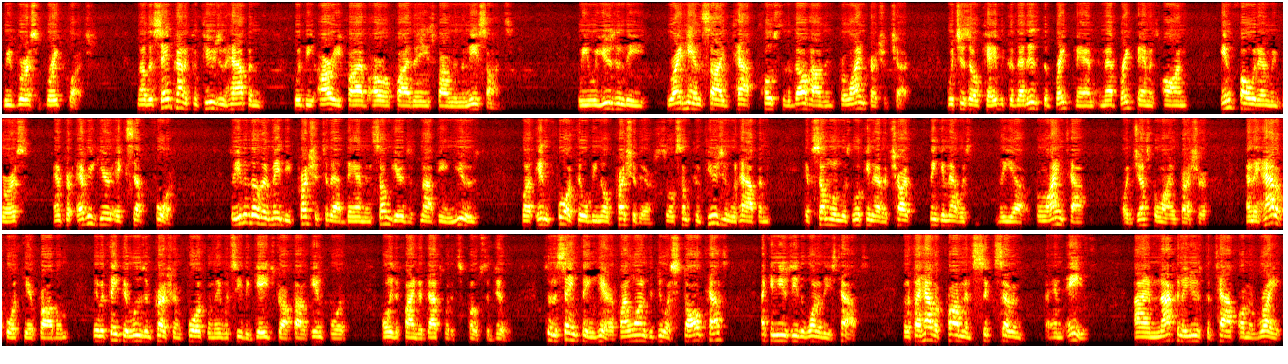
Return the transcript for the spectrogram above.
reverse brake clutch. Now the same kind of confusion happened with the RE5, RO5As found in the Nissans. We were using the right-hand side tap close to the bell housing for line pressure check, which is okay because that is the brake band, and that brake band is on in forward and reverse, and for every gear except fourth. So even though there may be pressure to that band, in some gears it's not being used, but in fourth there will be no pressure there. So some confusion would happen if someone was looking at a chart thinking that was the, uh, the line tap or just the line pressure, and they had a fourth gear problem, they would think they're losing pressure in fourth when they would see the gauge drop out in fourth, only to find that that's what it's supposed to do. So the same thing here. If I wanted to do a stall test, I can use either one of these taps. But if I have a problem in sixth, seventh, and eighth, I'm not going to use the tap on the right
